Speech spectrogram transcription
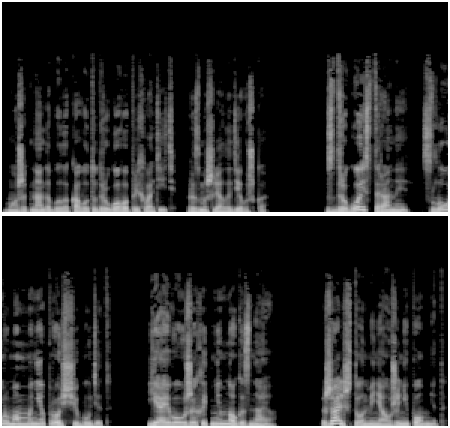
«Может, надо было кого-то другого прихватить», — размышляла девушка. «С другой стороны, с Лурмом мне проще будет. Я его уже хоть немного знаю. Жаль, что он меня уже не помнит.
